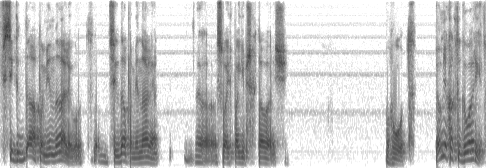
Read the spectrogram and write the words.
всегда поминали, вот, всегда поминали э, своих погибших товарищей. Вот. И он мне как-то говорит,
